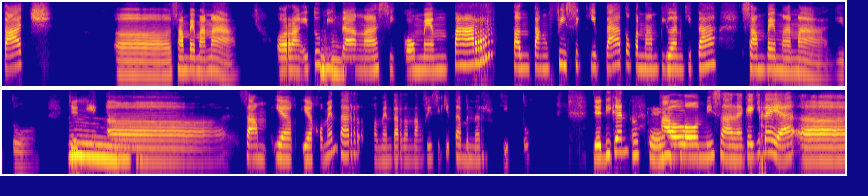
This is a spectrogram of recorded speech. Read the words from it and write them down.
touch uh, sampai mana? Orang itu mm -hmm. bisa ngasih komentar tentang fisik kita atau penampilan kita sampai mana gitu. Jadi hmm. uh, sam ya ya komentar komentar tentang fisik kita bener gitu. Jadi kan okay. kalau misalnya kayak kita ya uh,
